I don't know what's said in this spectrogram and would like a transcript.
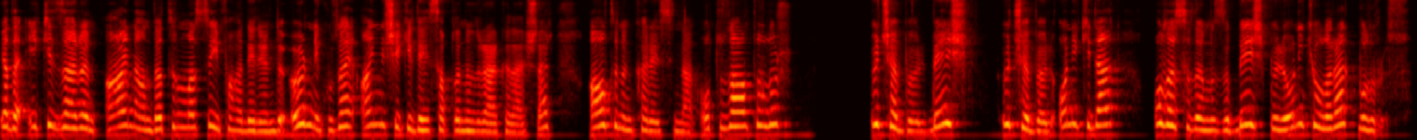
ya da iki zarın aynı anda atılması ifadelerinde örnek uzay aynı şekilde hesaplanılır arkadaşlar. 6'nın karesinden 36 olur. 3'e böl 5, 3'e böl 12'den olasılığımızı 5 bölü 12 olarak buluruz.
